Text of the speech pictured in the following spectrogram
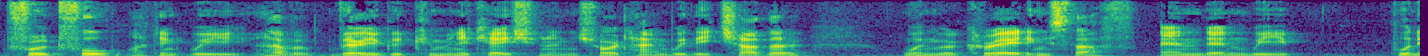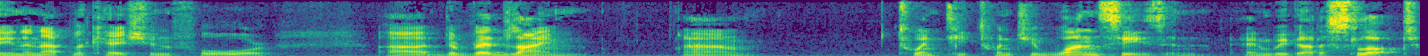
fruitful. I think we have a very good communication and shorthand with each other when we're creating stuff. And then we put in an application for uh, the Red Line um, 2021 season, and we got a slot.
